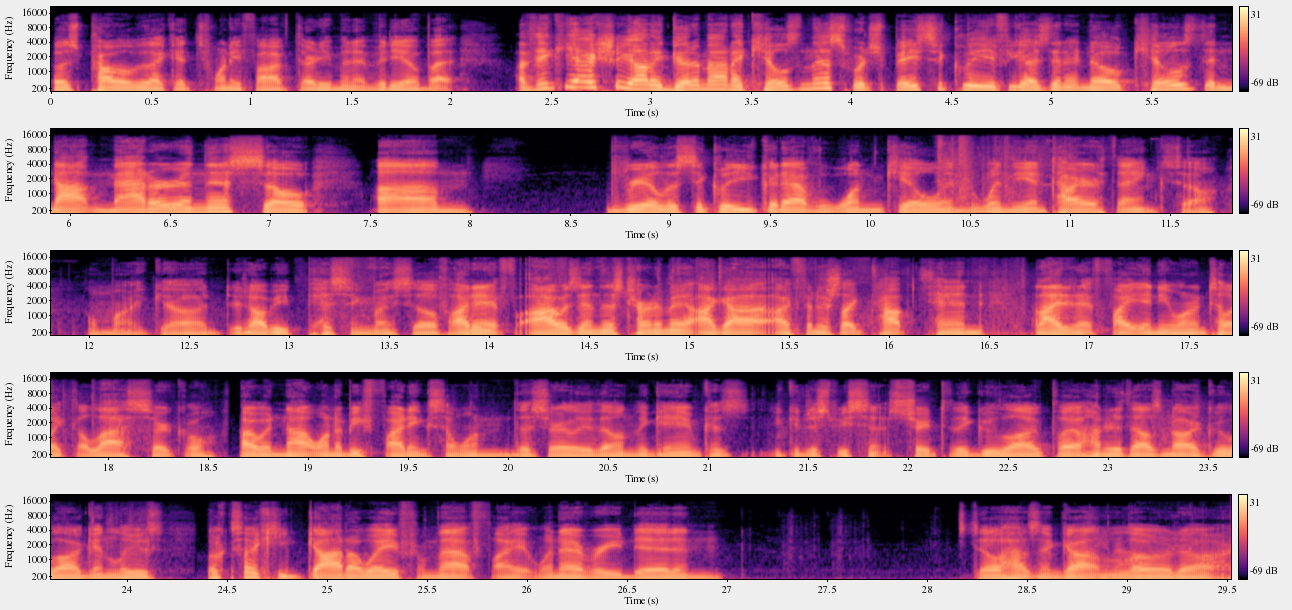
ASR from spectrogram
it was probably like a 25, 30 minute video. But I think he actually got a good amount of kills in this, which basically, if you guys didn't know, kills did not matter in this. So um, realistically, you could have one kill and win the entire thing. So Oh my god, dude, I'll be pissing myself. I didn't. I was in this tournament. I got. I finished like top ten, and I didn't fight anyone until like the last circle. I would not want to be fighting someone this early though in the game because you could just be sent straight to the gulag, play a hundred thousand dollar gulag, and lose. Looks like he got away from that fight whenever he did, and still hasn't gotten loaded up.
